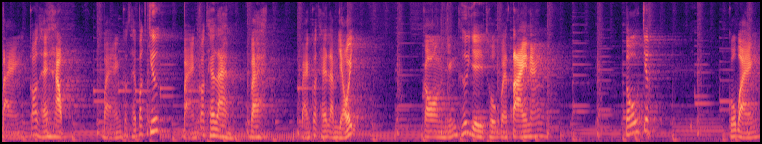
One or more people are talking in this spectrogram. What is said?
bạn có thể học, bạn có thể bắt chước, bạn có thể làm và bạn có thể làm giỏi. Còn những thứ gì thuộc về tài năng, tố chất của bạn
